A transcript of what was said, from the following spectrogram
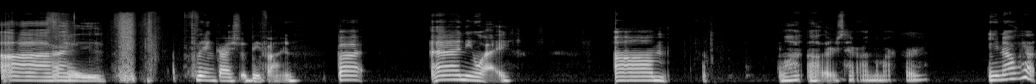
I think I should be fine. But anyway, um, what? Oh, there's hair on the marker. You know how?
